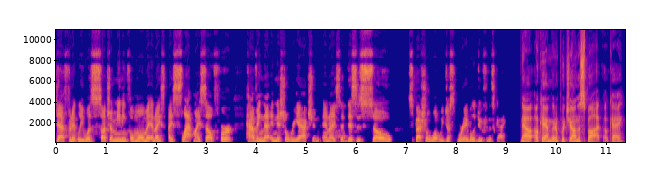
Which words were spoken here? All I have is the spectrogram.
definitely was such a meaningful moment, and I I slapped myself for having that initial reaction, and I said, "This is so special what we just were able to do for this guy." Now, okay, I'm going to put you on the spot. Okay.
